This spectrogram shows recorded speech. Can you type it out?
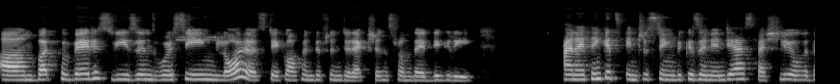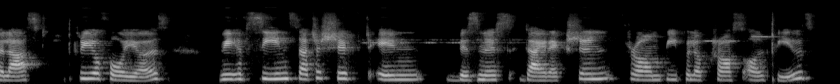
Um, but for various reasons we're seeing lawyers take off in different directions from their degree. And i think it's interesting because in india especially over the last three or four years we have seen such a shift in business direction from people across all fields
